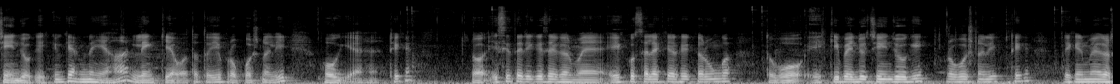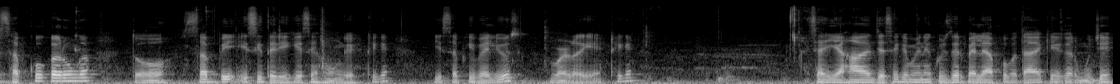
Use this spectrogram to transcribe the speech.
चेंज हो गई क्योंकि हमने यहाँ लिंक किया हुआ था तो ये प्रोपोर्शनली हो गया है, ठीक है? तो इसी तरीके से अगर मैं एक को सेलेक्ट करके करूँगा तो वो एक की वैल्यू चेंज होगी प्रोपोर्शनली ठीक है? लेकिन मैं अगर सबको करूँगा तो सब भी इसी तरीके से होंगे, ठीक है? ये सब की वैल्यूज़ बढ़ रही है, ठीक है? अच्छा यहाँ जैसे कि मैंने कुछ देर पहले आपको बताया कि अगर मुझे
